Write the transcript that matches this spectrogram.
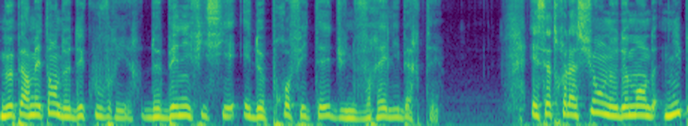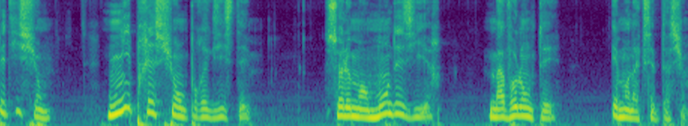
me permettant de découvrir, de bénéficier et de profiter d'une vraie liberté. Et cette relation ne demande ni pétition, ni pression pour exister, seulement mon désir, ma volonté et mon acceptation.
